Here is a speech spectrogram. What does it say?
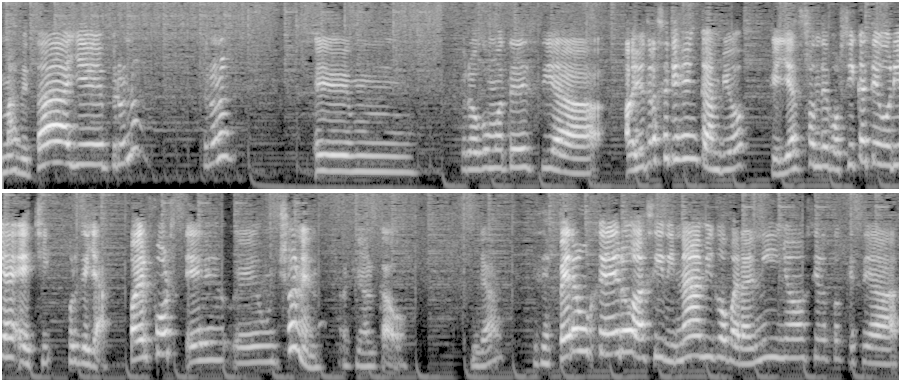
más detalle, pero no, pero no. Eh, pero como te decía, hay otras series en cambio que ya son de por sí categoría Echi, porque ya, Fire Force es un shonen, al fin y al cabo. ¿Ya? Y se espera un género así dinámico para niños, ¿cierto? Que sea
